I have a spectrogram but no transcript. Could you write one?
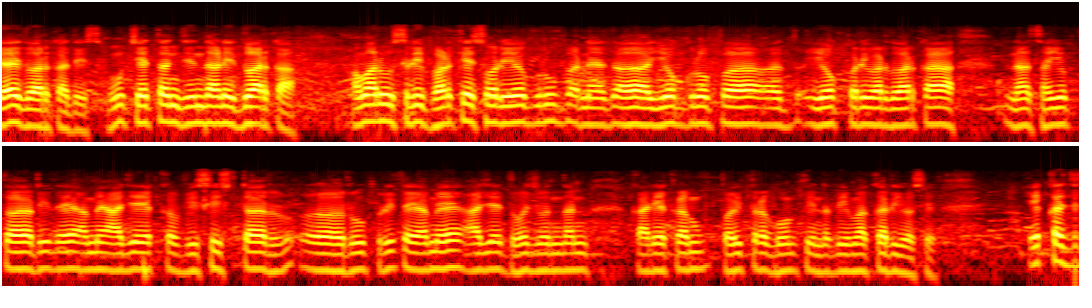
જય દ્વારકાધીશ. હું ચેતન જિંદાણી, દ્વારકા. અમારું શ્રી ભડકેશ્વર યોગ ગ્રુપ અને યોગ ગ્રુપ યોગ પરિવાર દ્વારકાના સંયુક્ત રીતે અમે આજે એક વિશિષ્ટ રૂપ રીતે અમે આજે ધ્વજવંદન કાર્યક્રમ પવિત્ર ગોમતી નદીમાં કર્યો છે. એક જ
